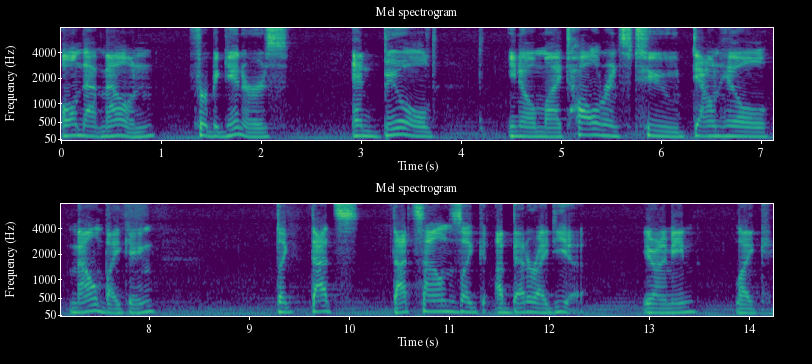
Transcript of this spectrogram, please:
on that mountain for beginners and build you know my tolerance to downhill mountain biking like that's that sounds like a better idea you know what i mean like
